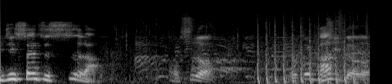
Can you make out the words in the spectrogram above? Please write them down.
已经三十四了。哦，是哦，我都不记得了。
